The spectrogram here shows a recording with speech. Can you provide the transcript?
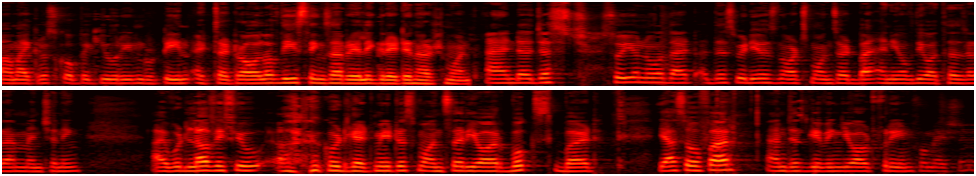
uh, microscopic urine routine, etc. All of these things are really great in Harsh Mohan. And uh, just so you know that this video is not sponsored by any of the authors that I'm mentioning. I would love if you uh, could get me to sponsor your books, but yeah, so far I'm just giving you out free information.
